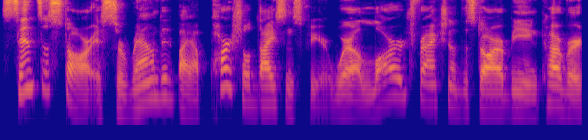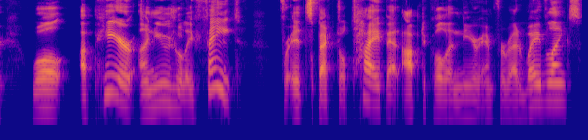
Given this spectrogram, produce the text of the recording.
Since a star is surrounded by a partial Dyson sphere, where a large fraction of the star being covered will appear unusually faint for its spectral type at optical and near infrared wavelengths,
